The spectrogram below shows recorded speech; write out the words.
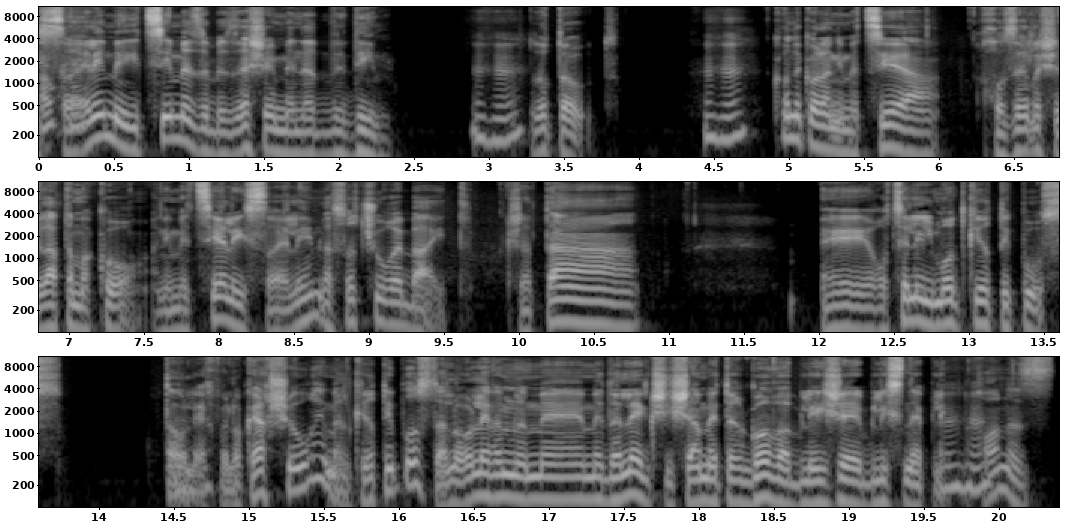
ישראלים מאיצים את זה בזה שהם מנדנדים. Mm-hmm, זו טעות. Mm-hmm, קודם כל אני מציע, חוזר לשאלת המקור, אני מציע לישראלים לעשות שיעורי בית. כשאתה רוצה ללמוד קיר טיפוס. אתה הולך ולוקח שיעורים על קיר טיפוס, אתה לא עולה ומדלג שישה מטר גובה בלי, ש... בלי סנפלינג, mm-hmm. נכון? אז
